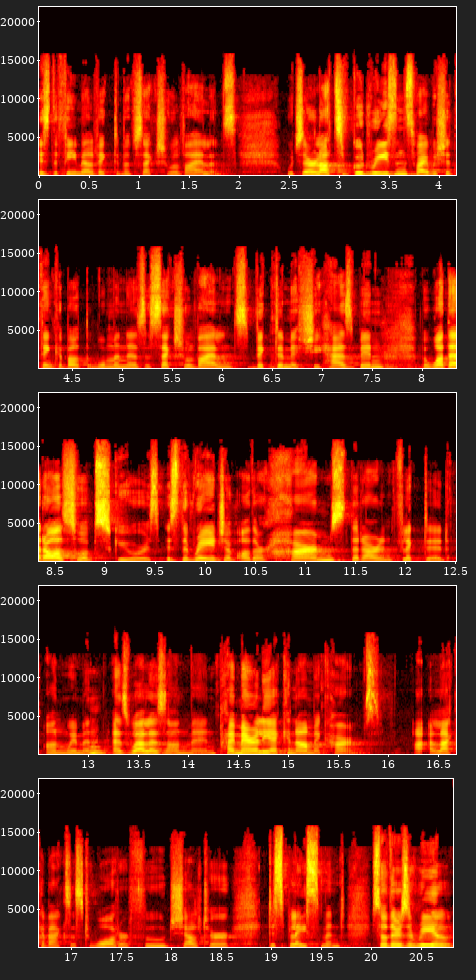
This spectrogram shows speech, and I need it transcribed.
is the female victim of sexual violence which there are lots of good reasons why we should think about the woman as a sexual violence victim if she has been. But what that also obscures is the range of other harms that are inflicted on women as well as on men, primarily economic harms. A lack of access to water, food, shelter, displacement. So there's a real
